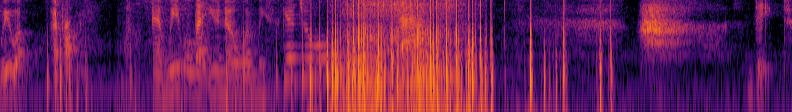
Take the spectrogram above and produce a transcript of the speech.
We will, I promise. And we will let you know when we schedule that date.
